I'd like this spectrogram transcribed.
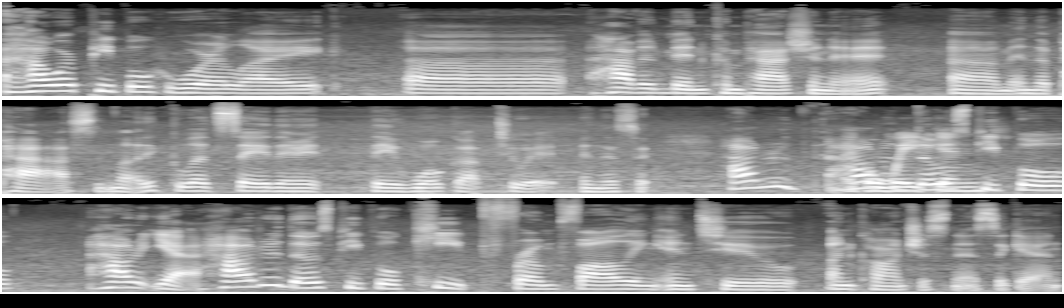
How are people who are like uh haven't been compassionate um in the past and like let's say they they woke up to it in this how do how do those people how do yeah, how do those people keep from falling into unconsciousness again?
